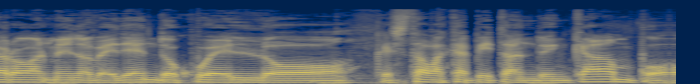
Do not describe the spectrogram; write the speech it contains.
però almeno vedendo quello che stava capitando in campo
